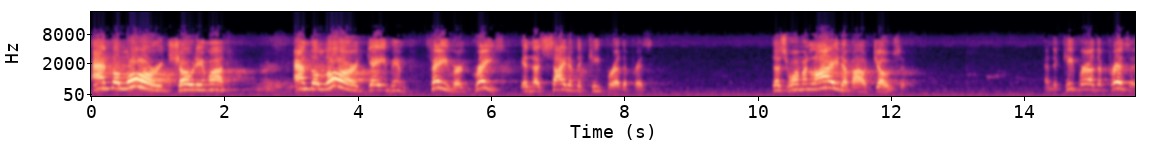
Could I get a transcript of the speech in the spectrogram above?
and the Lord showed him what? And the Lord gave him favor, grace in the sight of the keeper of the prison. This woman lied about Joseph. And the keeper of the prison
